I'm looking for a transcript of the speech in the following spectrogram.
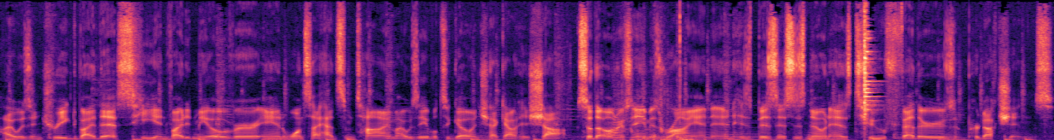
I was intrigued by this. He invited me over and once I had some time, I was able to go and check out his shop. So the owner's name is Ryan and his business is known as Two Feathers Productions.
